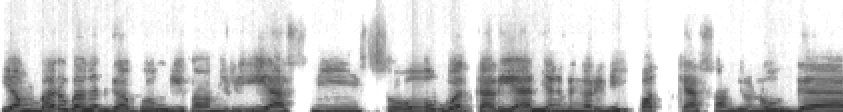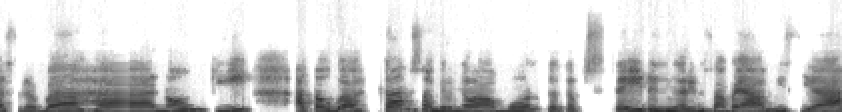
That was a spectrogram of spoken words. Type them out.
yang baru banget gabung di Family IAS nih. So, buat kalian yang denger ini podcast sambil nugas, rebahan, nongki, atau bahkan sambil ngelamun, tetap stay dengerin sampai habis ya.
